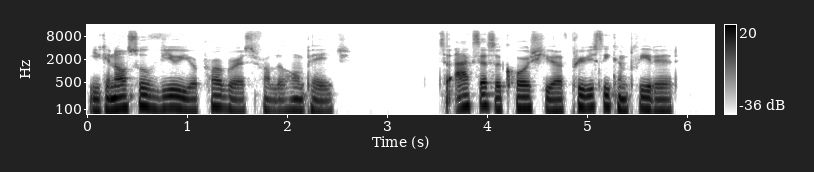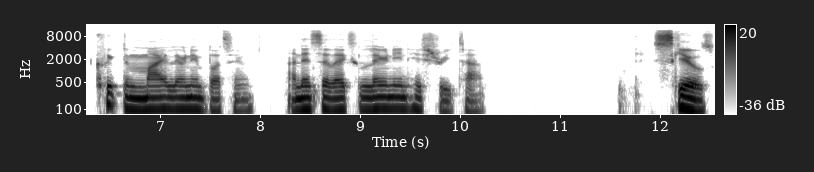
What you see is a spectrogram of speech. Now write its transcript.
You can also view your progress from the homepage. To access a course you have previously completed, click the My Learning button and then select Learning History tab. Skills.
